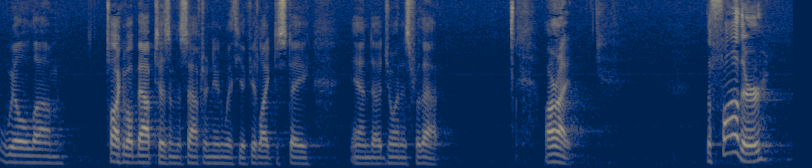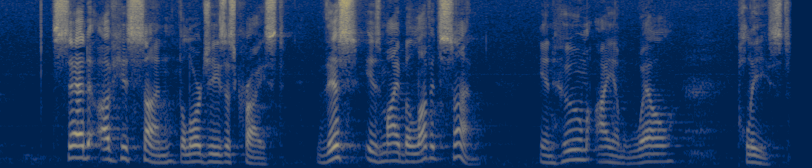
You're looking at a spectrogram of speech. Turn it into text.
we'll um, talk about baptism this afternoon with you if you'd like to stay and uh, join us for that. All right. The Father said of his Son, the Lord Jesus Christ, This is my beloved Son, in whom I am well pleased.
